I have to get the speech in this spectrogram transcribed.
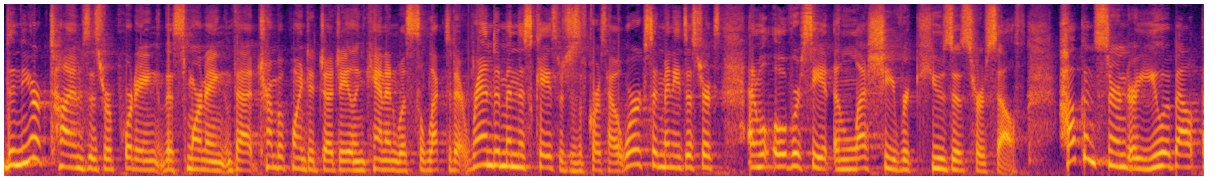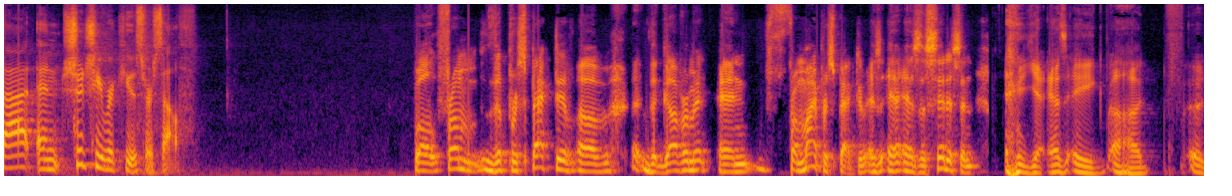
The New York Times is reporting this morning that Trump appointed Judge Aileen Cannon was selected at random in this case, which is, of course, how it works in many districts, and will oversee it unless she recuses herself. How concerned are you about that, and should she recuse herself? Well, from the perspective of the government and from my perspective as, as a citizen, yeah, as a uh, f- uh,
